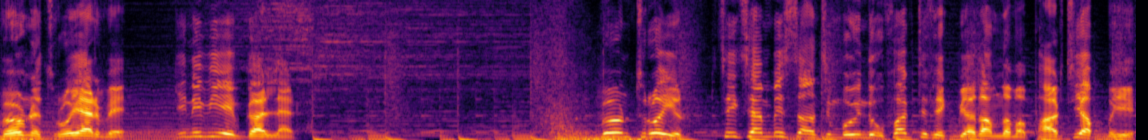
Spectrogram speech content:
Werner Troyer ve Genevieve Galler Vern Troyer 85 santim boyunda ufak tefek bir adamlama parti yapmayı,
